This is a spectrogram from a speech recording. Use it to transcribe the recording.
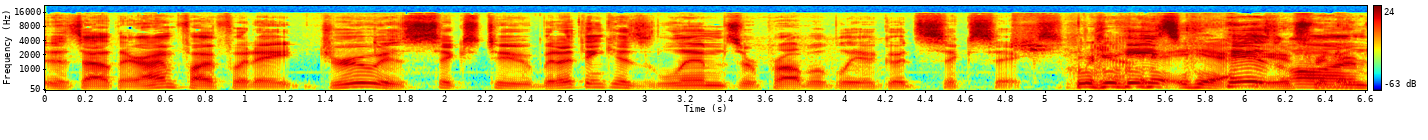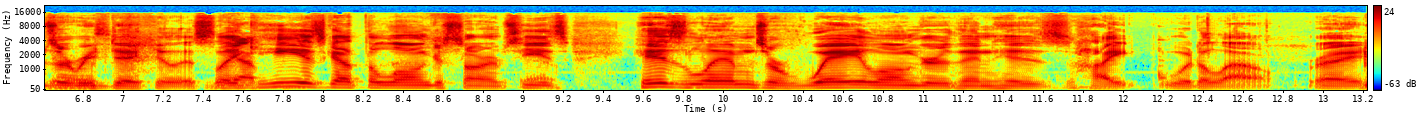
is out there, I'm five foot eight. Drew is six two, but I think his limbs are probably a good six six. He's, Yeah, his dude, it's arms are ridiculous. ridiculous. Like Yep. he has got the longest arms. He's his limbs are way longer than his height would allow. Right,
